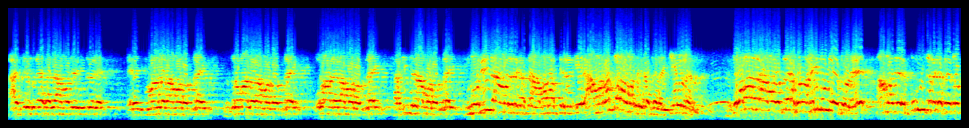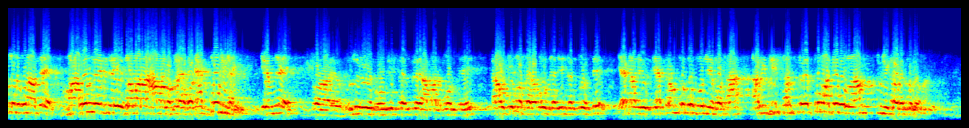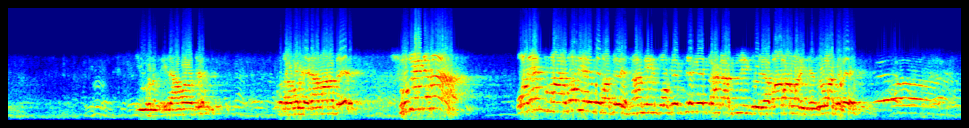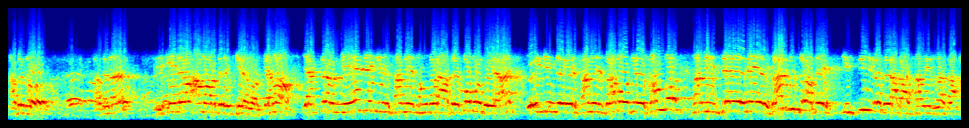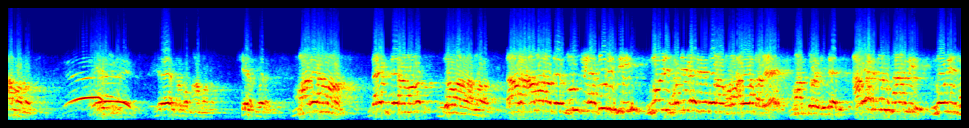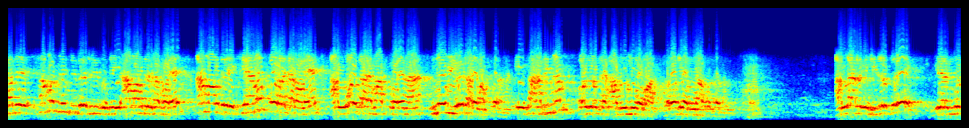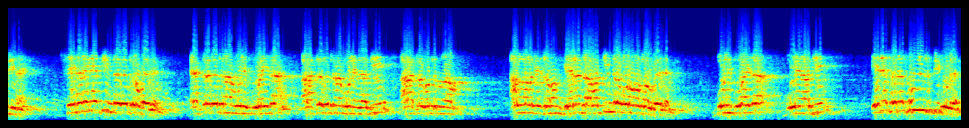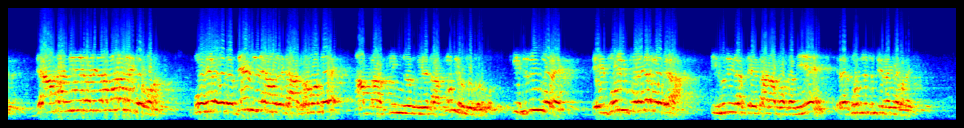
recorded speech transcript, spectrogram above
আজকে দেখা গেলে আমাদের ভিতরে মালের আমানত নাই জমালের আমানত নাই কোরআনের আমানত নাই হাদিসের আমানত নাই নবীর আমাদের কাছে আমানত ছিলেন এই আমানত আমাদের কাছে নাই, কি বলেন? আমাদের পুরুষের কাছে যতটুকু আছে মা বললেন যে জমানের আমানত এখন একদমই নাই। কেমনে? হুজুরের ভৌতিক আমার বলতে, কাউকে কথাটা বলতে নিষেধ করছে একান্ত একান্ত গোপনীয় কথা আমি বিশ্বাস করে তোমাকে বললাম, তুমি কাউকে বলো না। কি বলেন এটা আমাদের কথা বলে এটা আমাদের শুধু এটা না অনেক মা বোন এরকম আছে। স্বামীর পকেট থেকে টাকা চুরি করে বাবার বাড়িতে জমা করে। আছে তো? আছে না? এটা আমাদের খেয়াল কেন? একটা মেয়ে যেদিন স্বামীর সঙ্গে আছে কবর করে ওই দিন থেকে স্বামীর যাবতীয় সম্পদ স্বামীর ছেলে মেয়ে যার কিছু আছে স্ত্রীর কাছে রাখা স্বামীর রাখা আমানত। আমানত। খেয়াল করেন। মারে আমানত, দায়িত্বের আমানত, জমার আমানত। তাহলে আমাদের দুটি তুলেছি নবীর সাথে গেলে আল্লাহ তাহলে মাফ করে দিতেন আরও একজন সাহাবি নবীর সাথে সামান্য চিন্তা করছি আমাদের ব্যাপারে আমাদের খেয়ানত করার কারণে আল্লাহ তারা মাফ করে না, নবীও তারা মাফ করে না। এই সাহাবির নাম হজরত আবুল বাবা রবি আল্লাহ আল্লাহ নবী হিজরত করে গেলেন মদিনায়। সেখানে গিয়ে তিনটা গোত্র হলেন একটা গোত্রের নাম বলি সুরাইদা আর একটা গোত্রের নাম বলি নাদি আর একটা গোত্রের নাম আল্লাহ নবী যখন গেলেন আবার তিনটা বড় বদল হয়েছেন বলি সুরাইদা বলি নাদি এদের সাথে সন্ধি চুক্তি করলেন যে আমরা নিজেরা নিজেরা মারামারি করব না। বহিরাগত দেশ যদি আমাদেরকে আক্রমণ করে, আমরা তিনজন মিলে তার প্রতিহত করব। কিছুদিন পরে এই বলি সুরাইদার লোকেরা ইহুদির কাছ থেকে টাকা পয়সা নিয়ে এরা সন্ধি চুক্তি ভেঙে বলেছে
